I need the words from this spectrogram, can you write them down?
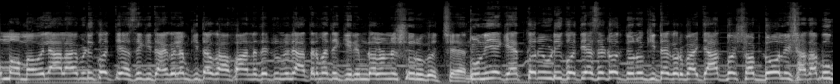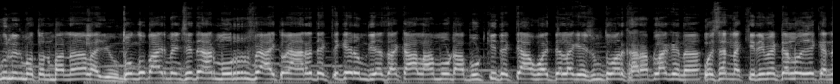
ও মামা বলে আলাবিড়ি করতে আছে কি? তাই গেলাম কিতা গাফা আনাতে টুনির হাতের মধ্যে ক্রিম ডলনে শুরু করছেন। গ্যাত করে উড়ি করতে আছে ডল তোনো কিতা করবা? জাত বই সব ডলি সাদা বুগুলির মতন বানা তোমাকে বাইর আর মোরুর ফে আই কই আরে দেখতে কেরম দিয়া যায় কালা মোটা বুটকি দেখতে আহ্বাইতে লাগে এসম তোমার খারাপ লাগে না। কইছেন না ক্রিম একটা লই কেন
